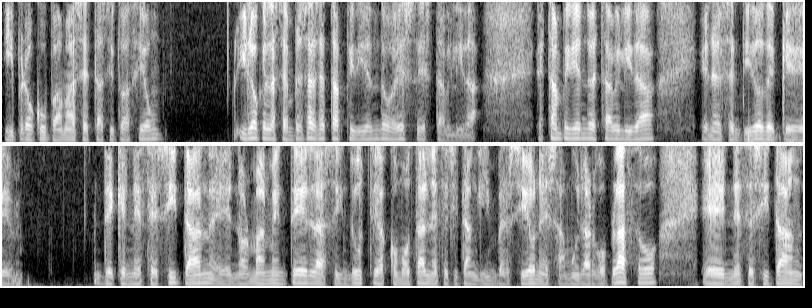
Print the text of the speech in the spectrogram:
y preocupa más esta situación. Y lo que las empresas están pidiendo es estabilidad. Están pidiendo estabilidad en el sentido de que de que necesitan, eh, normalmente las industrias como tal necesitan inversiones a muy largo plazo, eh, necesitan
